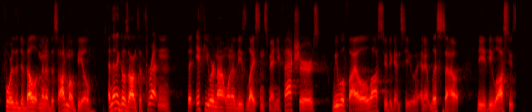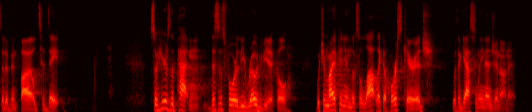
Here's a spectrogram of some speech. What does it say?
for the development of this automobile. And then it goes on to threaten that if you are not one of these licensed manufacturers, we will file a lawsuit against you. And it lists out the, the lawsuits that have been filed to date. So here's the patent. This is for the road vehicle, which in my opinion looks a lot like a horse carriage with a gasoline engine on it.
